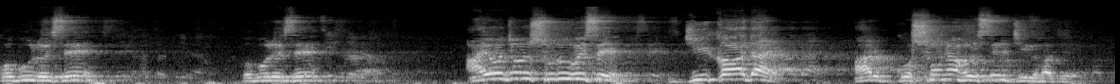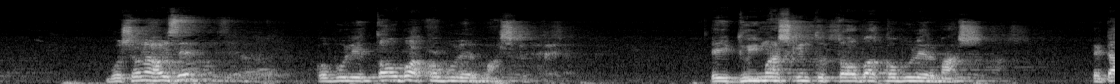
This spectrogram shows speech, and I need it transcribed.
কবুল হয়েছে কবুল হয়েছে? আয়োজন শুরু হয়েছে জিকাদায়, আর ঘোষণা হয়েছে জিলহজে। ঘোষণা হয়েছে কবুলি তওবা কবুলের মাস এই দুই মাস কিন্তু তওবা কবুলের মাস। এটা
